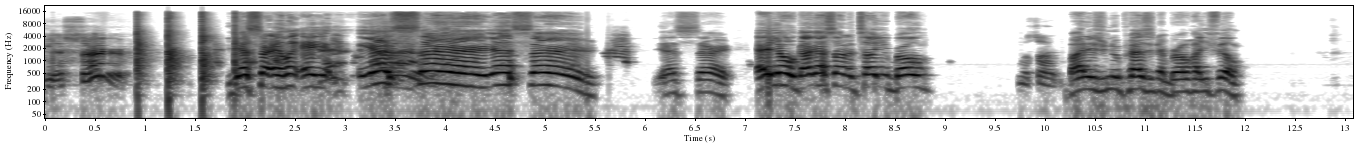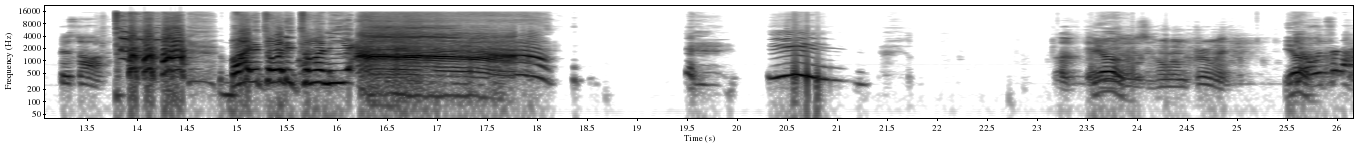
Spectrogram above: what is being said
Yes, sir. Yes, sir. Hey, like, hey, yes, sir. Yes, sir. Yes, sir. Hey, yo, I got something to tell you, bro. What's up? Biden's your new president, bro. How you feel? Pissed off. Biden 2020. Ah! Yeah. Look, there Yo. goes home improvement. Yo, what's up?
